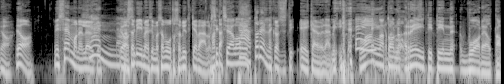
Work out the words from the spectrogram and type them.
joo. Joo. Niin semmonen löytyi Jännä. Joo, tässä viimeisimmässä muutossa nyt keväällä. Mä Sit että siellä oli- Tää todennäköisesti ei käy enää mihinkään. Langaton reititin vuodelta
